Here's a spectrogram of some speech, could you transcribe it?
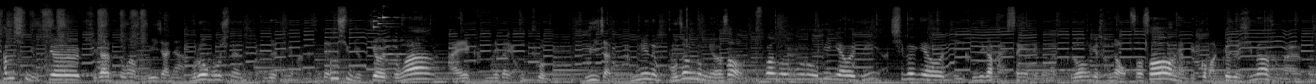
36 개월 기간 동안 무이자냐 물어보시는 분들 되게 많은데 36개월 동안 아예 금리가 0%입니다. 무이자 금리는 고정금리여서 추가적으로 12개월 뒤, 10여 개월 뒤 금리가 발생이 되거나 그런 게 전혀 없어서 그냥 믿고 맡겨주시면 정말 뭐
